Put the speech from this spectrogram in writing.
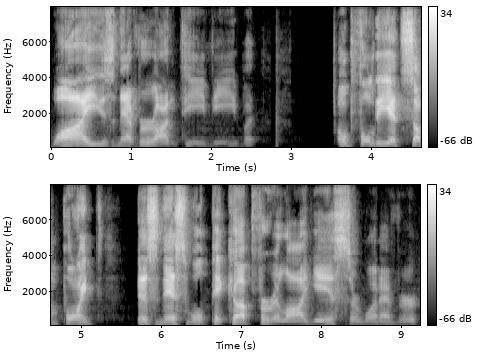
why he's never on TV, but hopefully at some point business will pick up for Elias or whatever.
